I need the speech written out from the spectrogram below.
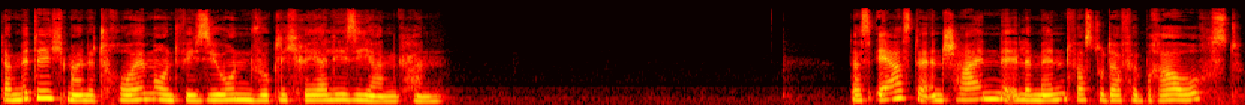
damit ich meine Träume und Visionen wirklich realisieren kann? Das erste entscheidende Element, was du dafür brauchst,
